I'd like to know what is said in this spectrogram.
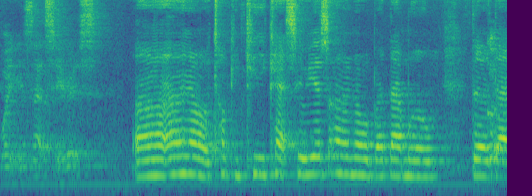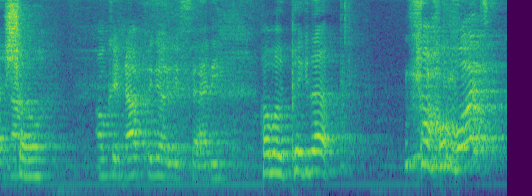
Wait, is that serious? Uh, I don't know. Talking kitty cat serious. I don't know about that move, the Go- that no. show. Okay, now pick out your fatty. How about pick it up? Oh, what?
